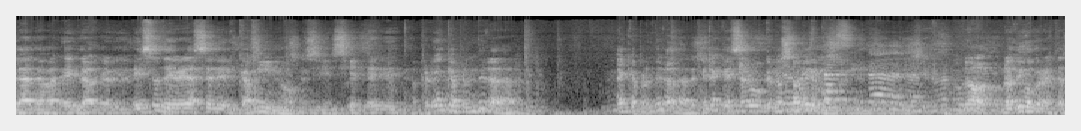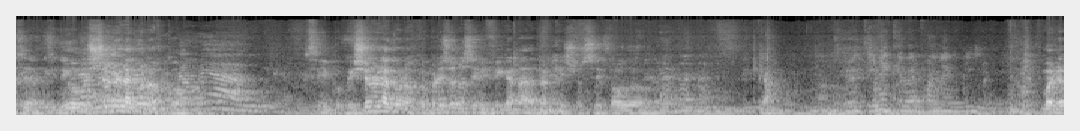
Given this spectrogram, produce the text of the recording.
de dar. eso debería ser el camino, sí, sí, eh, eh, pero hay que aprender a dar. Hay que aprender a dar. Mirá que es algo que no sabemos. No, no digo que no está citada, digo que yo no la conozco. Sí, porque yo no la conozco, pero eso no significa nada, no es que yo sé todo. Pero tiene que ver con la. Bueno,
